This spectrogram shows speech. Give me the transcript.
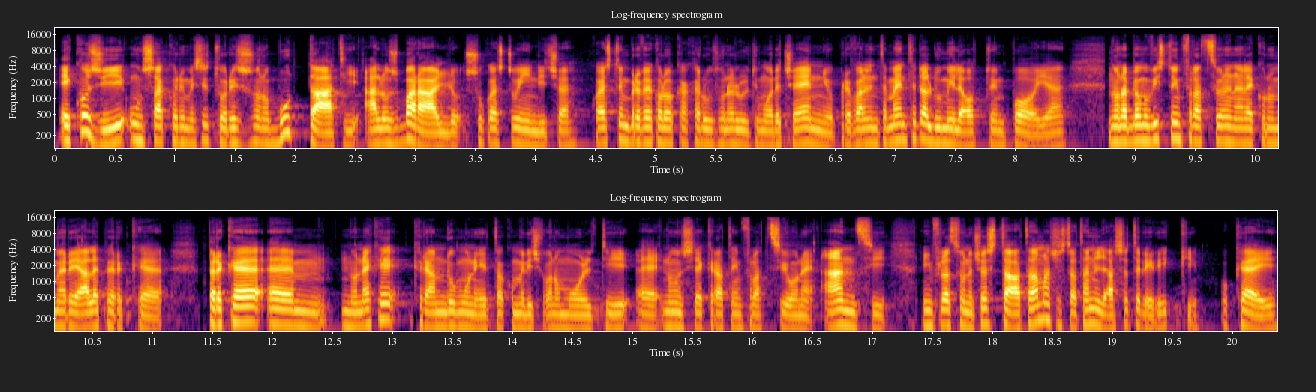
E così un sacco di investitori si sono buttati allo sbaraglio su questo indice. Questo in breve è quello che è accaduto nell'ultimo decennio, prevalentemente dal 2008 in poi. Eh. Non abbiamo visto inflazione nell'economia reale perché? Perché ehm, non è che creando moneta, come dicevano molti, eh, non si è creata inflazione, anzi l'inflazione c'è stata, ma c'è stata negli asset dei ricchi, ok?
